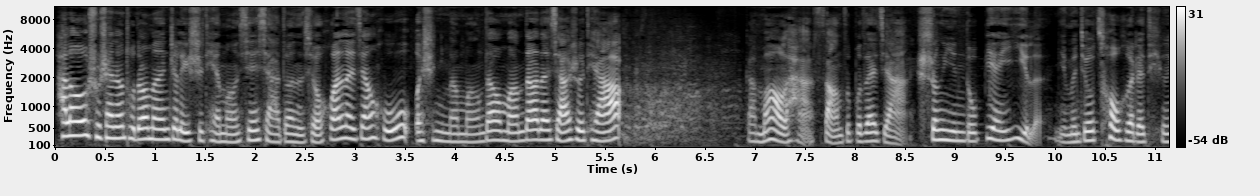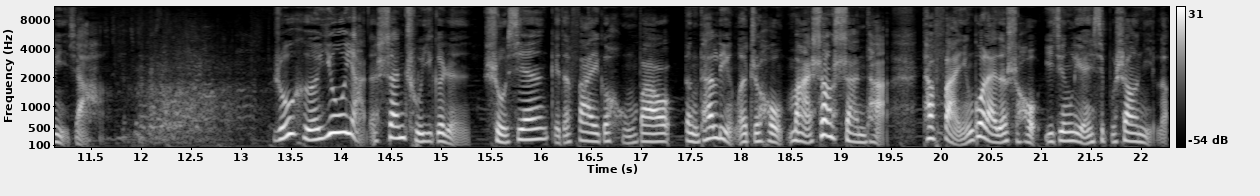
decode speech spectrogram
？Hello，蜀山的土豆们，这里是甜萌仙侠段子秀《欢乐江湖》，我是你们萌逗萌逗的小薯条。感冒了哈，嗓子不在家，声音都变异了，你们就凑合着听一下哈。如何优雅的删除一个人？首先给他发一个红包，等他领了之后，马上删他。他反应过来的时候，已经联系不上你了。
